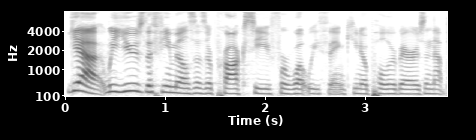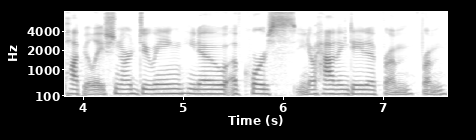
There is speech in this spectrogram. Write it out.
Yeah, we use the females as a proxy for what we think, you know, polar bears in that population are doing. You know, of course, you know, having data from from,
